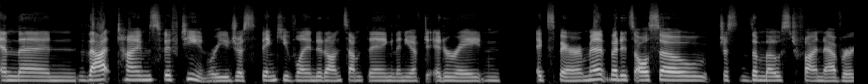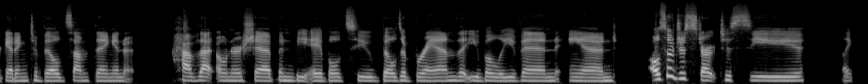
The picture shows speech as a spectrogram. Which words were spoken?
And then that times 15, where you just think you've landed on something and then you have to iterate and experiment. But it's also just the most fun ever getting to build something and have that ownership and be able to build a brand that you believe in and also just start to see like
